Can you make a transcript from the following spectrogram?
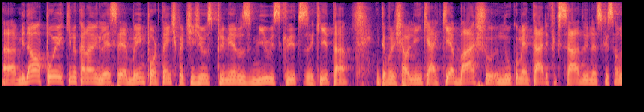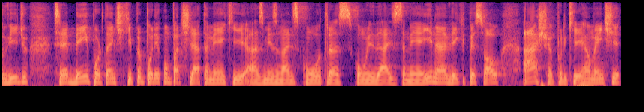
uh, me dar um apoio aqui no canal em inglês, seria bem importante importante para atingir os primeiros mil inscritos aqui, tá? Então vou deixar o link aqui abaixo no comentário fixado e na descrição do vídeo. Seria bem importante aqui para poder compartilhar também aqui as minhas análises com outras comunidades também aí, né? Ver que o pessoal acha, porque realmente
